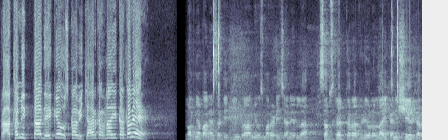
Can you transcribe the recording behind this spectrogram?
प्राथमिकता देके उसका विचार करना ये कर्तव्य है। बातम्या पाहण्यासाठी न्यूज़ मराठी चॅनेलला सबस्क्राईब करा वीडियो लाइक शेअर करा.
